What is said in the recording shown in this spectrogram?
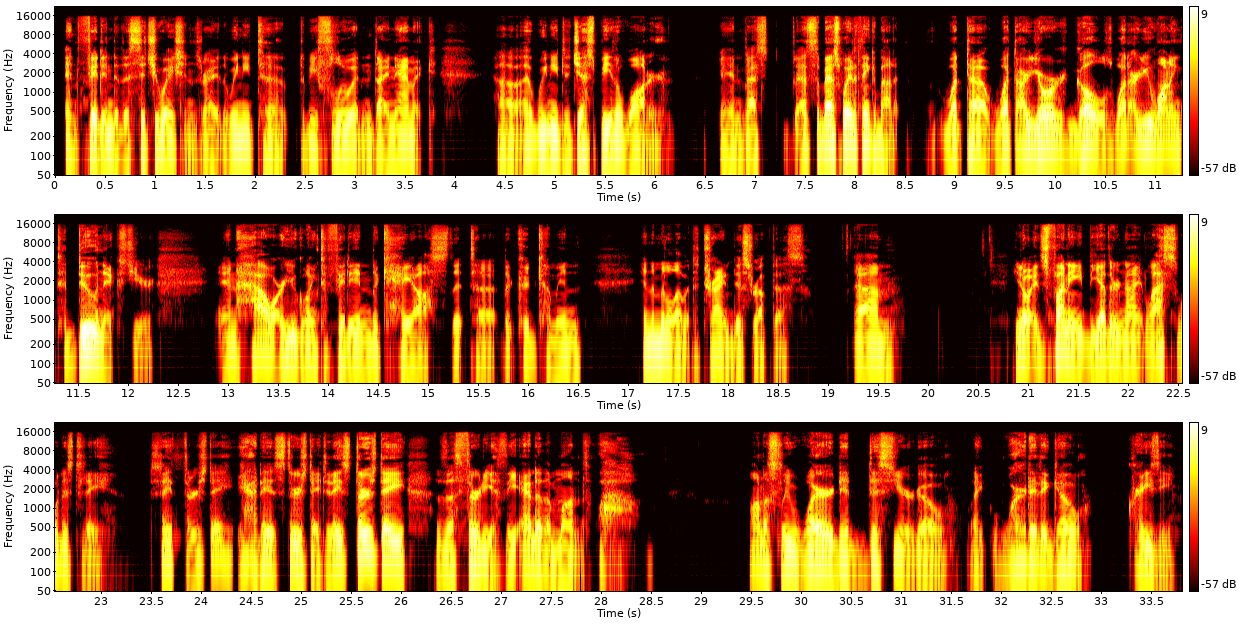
and fit into the situations, right? That we need to to be fluid and dynamic. Uh, we need to just be the water, and that's that's the best way to think about it. What uh, what are your goals? What are you wanting to do next year? And how are you going to fit in the chaos that uh, that could come in in the middle of it to try and disrupt us. Um, you know, it's funny. The other night, last what is today? Today Thursday? Yeah, it is Thursday. Today's Thursday, the thirtieth, the end of the month. Wow. Honestly, where did this year go? Like, where did it go? Crazy.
